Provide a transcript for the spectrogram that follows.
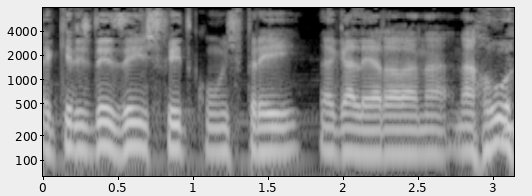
aqueles desenhos feitos com spray da galera lá na, na rua,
